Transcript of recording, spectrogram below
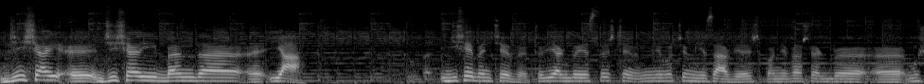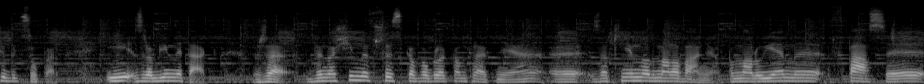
Dzisiaj, y, dzisiaj będę y, ja. I dzisiaj będziecie wy, czyli jakby jesteście, nie możecie mnie zawieść, ponieważ jakby y, musi być super. I zrobimy tak, że wynosimy wszystko w ogóle kompletnie, zaczniemy od malowania, pomalujemy w pasy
